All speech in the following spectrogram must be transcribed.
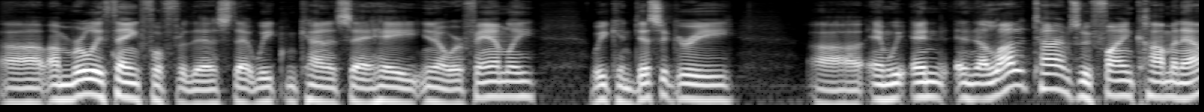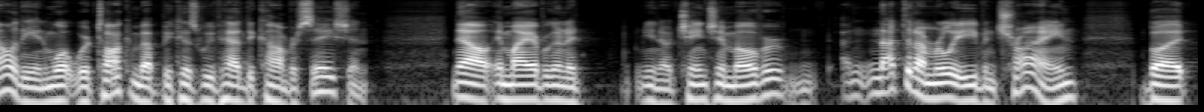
uh, I'm really thankful for this that we can kind of say, hey, you know, we're family. We can disagree. Uh, and we and, and a lot of times we find commonality in what we're talking about because we've had the conversation. Now, am I ever going to, you know, change him over? Not that I'm really even trying, but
